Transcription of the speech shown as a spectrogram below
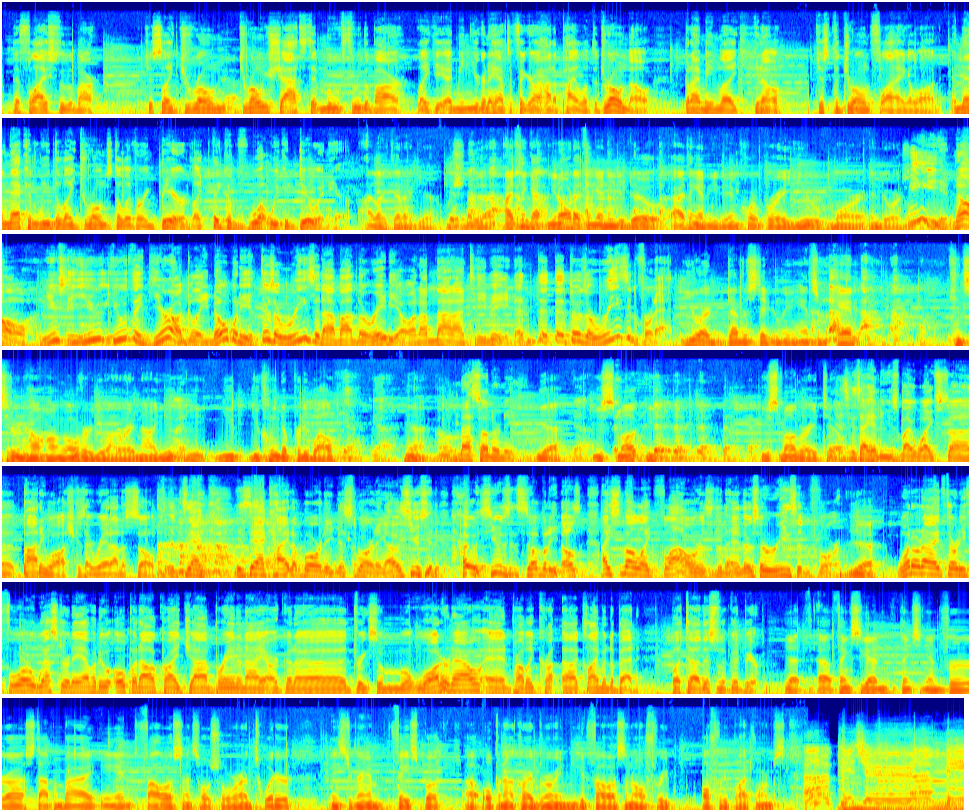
that flies through the bar. Just like drone yeah. drone shots that move through the bar. Like I mean, you're gonna have to figure out how to pilot the drone though. But I mean, like you know, just the drone flying along. And then that could lead to like drones delivering beer. Like think of what we could do in here. I like that idea. We should do that. I think I, you know what I think I need to do. I think I need to incorporate you more into our. Me? No. You see, you you think you're ugly. Nobody. There's a reason I'm on the radio and I'm not on TV. That, that, that, there's a reason for that. You are devastatingly handsome and considering how hungover you are right now, you, you, you, you, cleaned up pretty well. Yeah, yeah. Yeah. Mess underneath. Yeah. yeah. You smell you, you smell great too. That's because I had to use my wife's uh, body wash because I ran out of soap. It's that, it's that kind of morning this morning. I was using I was using somebody else. I smell like flowers today. There's a reason for it. Yeah. 10934 Western Avenue, Open Outcry. John Brand and I are gonna drink some water now and probably cr- uh, climb into bed. But uh, this is a good beer. Yeah. Uh, thanks again. Thanks again for uh, stopping by and to follow us on social. We're on Twitter, Instagram, Facebook. Uh, Open Outcry Brewing. You can follow us on all three all three platforms. A pitcher of beer,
